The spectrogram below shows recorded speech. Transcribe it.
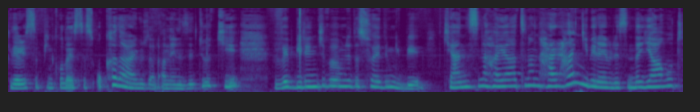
Clarissa Pinkola Estes o kadar güzel analiz ediyor ki ve birinci bölümde de söylediğim gibi kendisini hayatının herhangi bir evresinde yahut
